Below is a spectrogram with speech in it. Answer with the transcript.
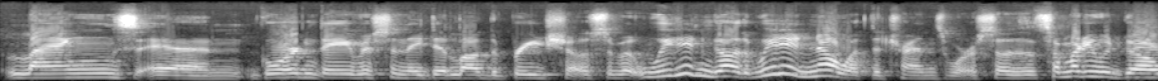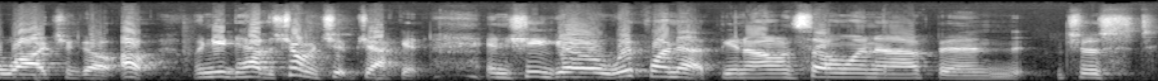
Langs and Gordon Davis, and they did a lot of the breed shows. So, but we didn't go. We didn't know what the trends were. So that somebody would go watch and go, oh, we need to have the showmanship jacket, and she'd go whip one up, you know, and sew one up, and just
